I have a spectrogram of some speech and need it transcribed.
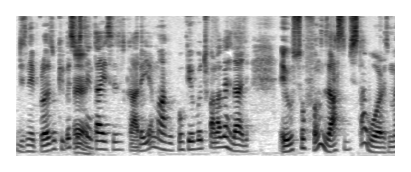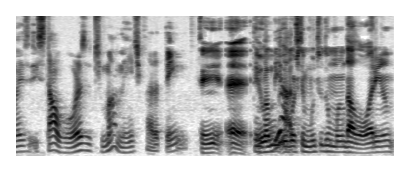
Disney Plus, o que vai é. sustentar esses caras aí é Marvel. Porque eu vou te falar a verdade. Eu sou fãzaço de Star Wars, mas Star Wars, ultimamente, cara, tem. Tem, é. Tem eu, eu gostei muito do Mandalorian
